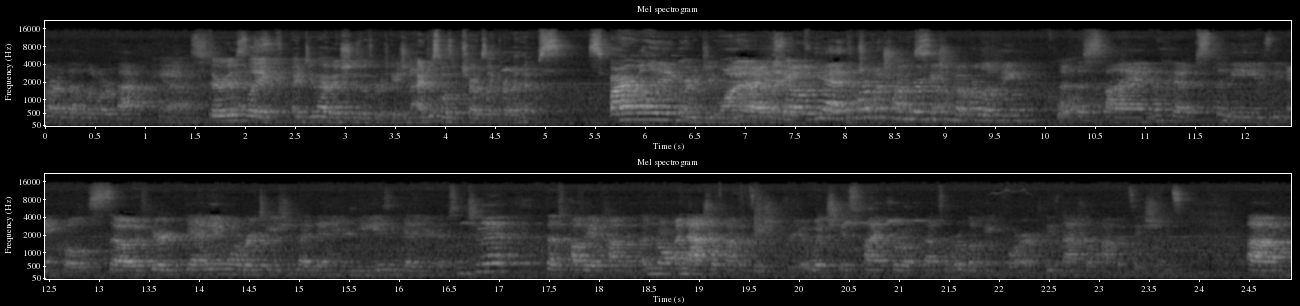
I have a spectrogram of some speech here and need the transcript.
part of that lower back pain. Yeah, there is like, I do have issues with rotation. I just wasn't sure, I was like, are the hips spiraling or did you want Right, like? so yeah, it's more of a trunk rotation, but we're looking Cool. at the spine, the hips, the knees, the ankles. So if you're getting more rotation by bending your knees and getting your hips into it, that's probably a, comp- a, a natural compensation for which is fine for that's what we're looking for, these natural compensations. Um,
